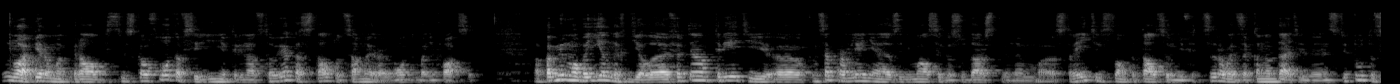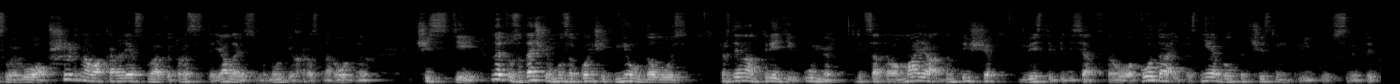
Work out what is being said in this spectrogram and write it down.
Ну а первым адмиралом Кастильского флота в середине 13 века стал тот самый Раймонд Бонифаций. А помимо военных дел, э, Фердинанд III э, в конце правления занимался государственным э, строительством, пытался унифицировать законодательные институты своего обширного королевства, которое состояло из многих разнородных частей. Но эту задачу ему закончить не удалось. Фердинанд III умер 30 мая 1252 года и позднее был причислен к лику святых.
